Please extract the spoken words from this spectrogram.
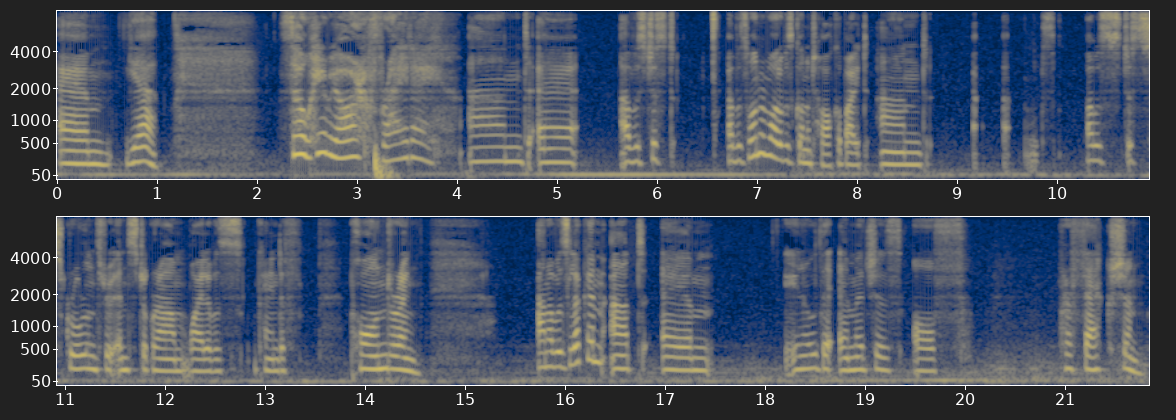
Um, yeah. So here we are, Friday, and uh, I was just I was wondering what I was going to talk about, and I, I was just scrolling through Instagram while I was kind of pondering, and I was looking at um, you know, the images of perfection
